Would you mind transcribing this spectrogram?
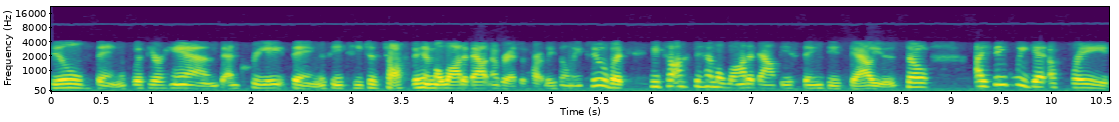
build things with your hands and create things. He teaches, talks to him a lot about, now granted, Hartley's only two, but he talks to him a lot about these things, these values. So I think we get afraid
